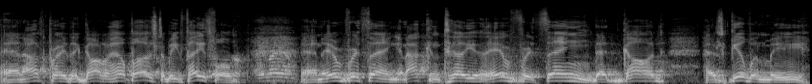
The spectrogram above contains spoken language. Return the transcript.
And I pray that God will help us to be faithful Amen. and everything. And I can tell you everything that God has given me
